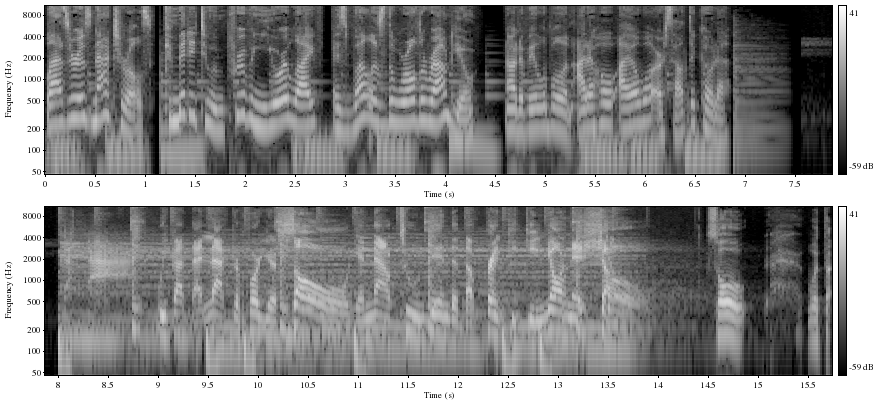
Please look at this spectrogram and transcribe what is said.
Lazarus Naturals, committed to improving your life as well as the world around you. Not available in Idaho, Iowa, or South Dakota. We got that laughter for your soul. You're now tuned into the Frankie Quinones show. So, with the,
